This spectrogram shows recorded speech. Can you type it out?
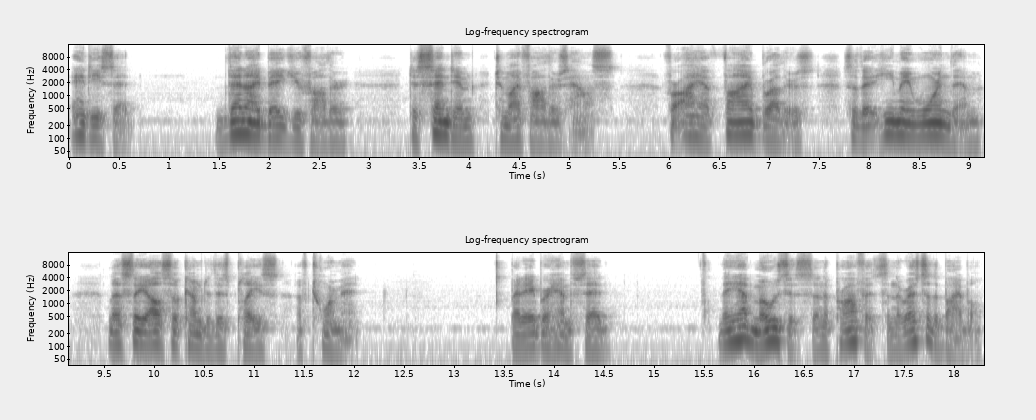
and he said, Then I beg you, Father, to send him to my father's house, for I have five brothers, so that he may warn them, lest they also come to this place of torment. But Abraham said, They have Moses and the prophets and the rest of the Bible.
